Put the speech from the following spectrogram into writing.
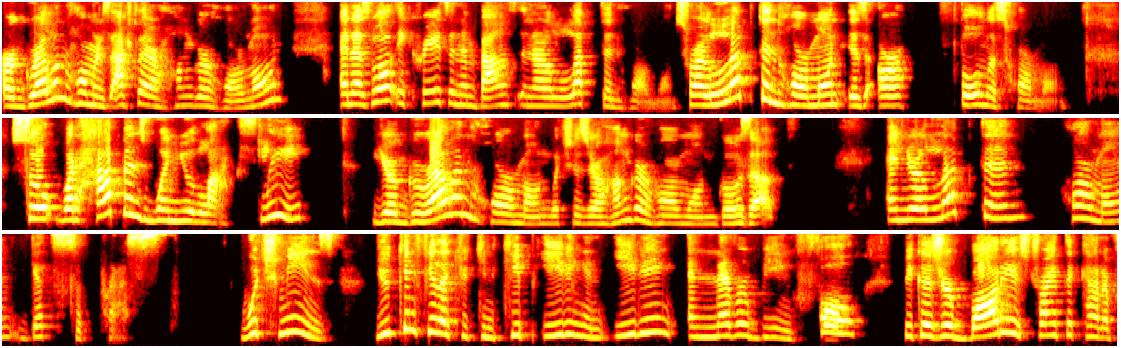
Our ghrelin hormone is actually our hunger hormone. And as well, it creates an imbalance in our leptin hormone. So, our leptin hormone is our fullness hormone. So, what happens when you lack sleep? Your ghrelin hormone, which is your hunger hormone, goes up, and your leptin hormone gets suppressed, which means you can feel like you can keep eating and eating and never being full because your body is trying to kind of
